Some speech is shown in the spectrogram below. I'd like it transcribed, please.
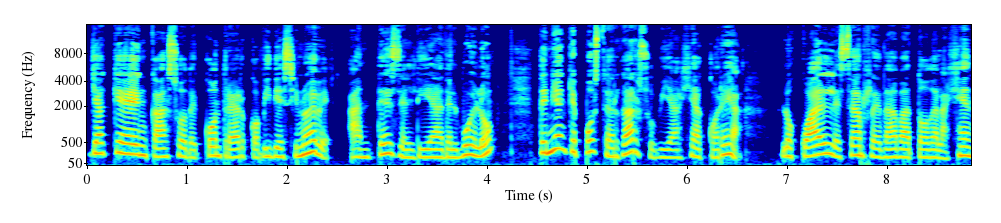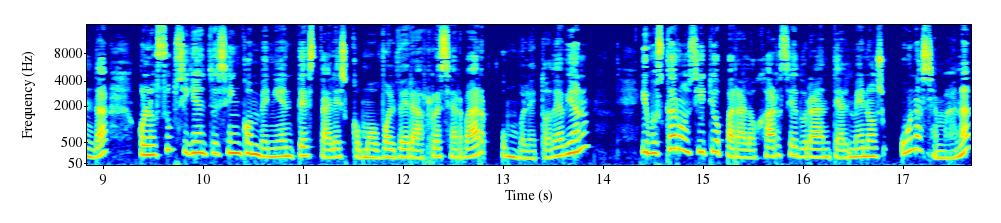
ya que en caso de contraer COVID-19 antes del día del vuelo, tenían que postergar su viaje a Corea, lo cual les enredaba toda la agenda, con los subsiguientes inconvenientes tales como volver a reservar un boleto de avión, y buscar un sitio para alojarse durante al menos una semana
